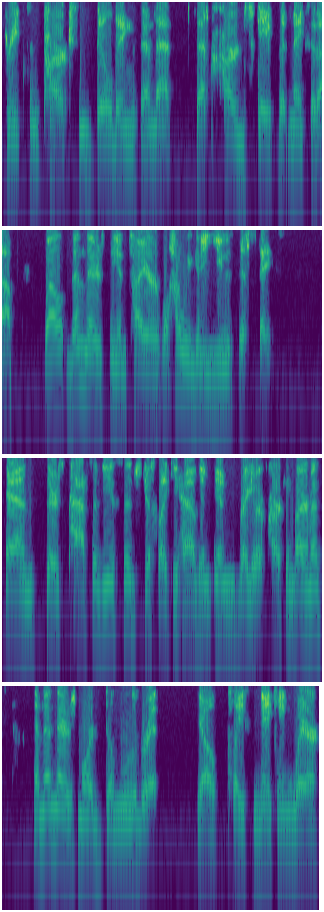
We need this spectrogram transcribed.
streets and parks and buildings and that that hardscape that makes it up, well, then there's the entire. Well, how are we going to use this space? And there's passive usage, just like you have in, in regular park environments. And then there's more deliberate, you know, place making where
